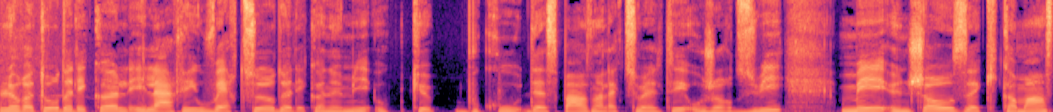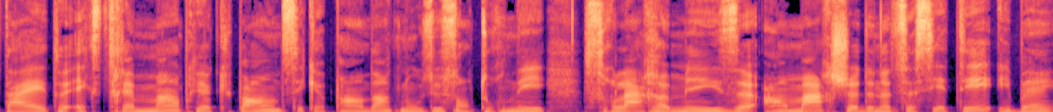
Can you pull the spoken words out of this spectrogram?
Le retour de l'école et la réouverture de l'économie occupent beaucoup d'espace dans l'actualité aujourd'hui. Mais une chose qui commence à être extrêmement préoccupante, c'est que pendant que nos yeux sont tournés sur la remise en marche de notre société, eh bien,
